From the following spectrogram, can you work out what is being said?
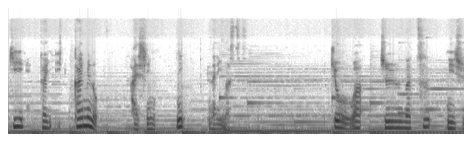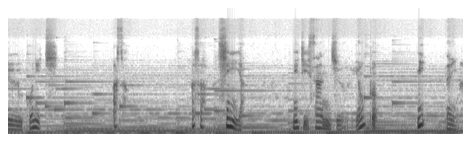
き第1回目の配信になります。今日は10月25日朝朝深夜2時34分になります。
